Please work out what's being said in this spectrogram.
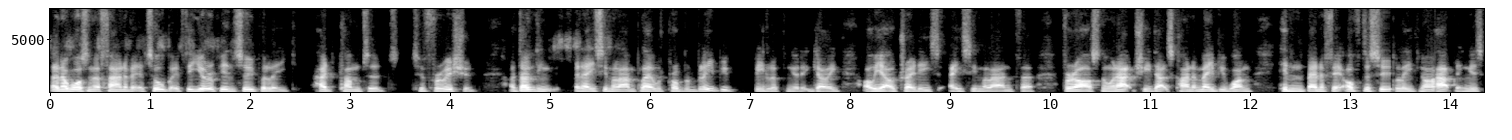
and I wasn't a fan of it at all, but if the European Super League had come to to fruition, I don't think an AC Milan player would probably be, be looking at it going, oh, yeah, I'll trade AC Milan for, for Arsenal. And actually, that's kind of maybe one hidden benefit of the Super League not happening is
